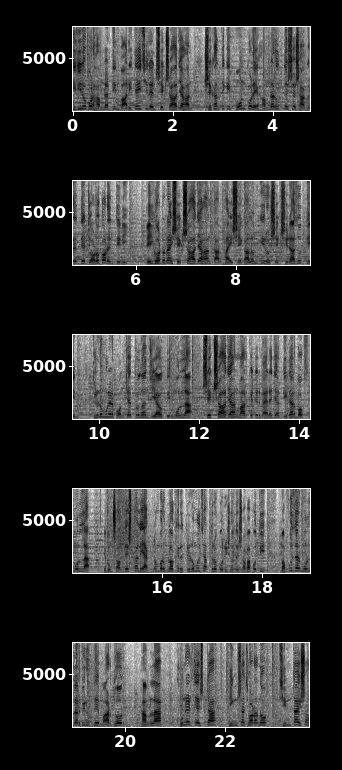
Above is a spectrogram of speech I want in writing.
ইডির ওপর হামলার দিন বাড়িতেই ছিলেন শেখ শাহজাহান। সেখান থেকে ফোন করে হামলার উদ্দেশ্যে সাগরেদদের জড়ো করেন তিনি। এই ঘটনায় শেখ শাহজাহান, তার ভাই শেখ আলমগীর ও শেখ সিরাজউদ্দিন তৃণমূলের পঞ্চায়েত প্রধান জিয়াউদ্দিন মোল্লা, শেখ শাহজাহান মার্কেটের ম্যানেজার দিদার বক্স মোল্লা এবং সন্দেশখালী এক নম্বর ব্লকের তৃণমূল ছাত্র পরিষদের সভাপতি মাহফুজার মোল্লার বিরুদ্ধে মারধর, হামলা, খুনের চেষ্টা, হিংসা ছড়ানো, ছিনতাই সহ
